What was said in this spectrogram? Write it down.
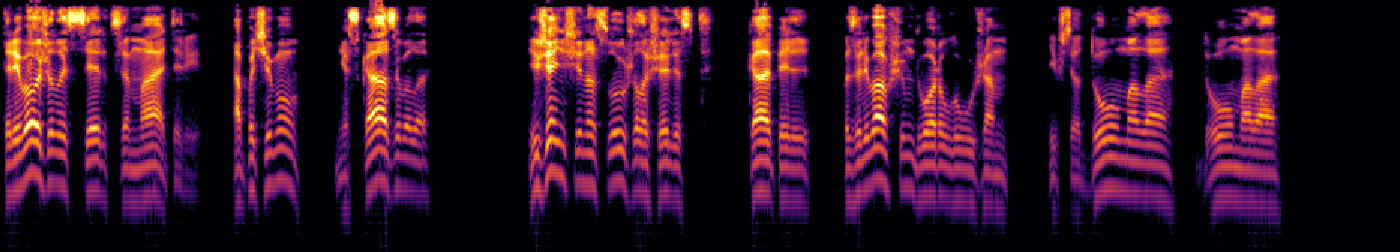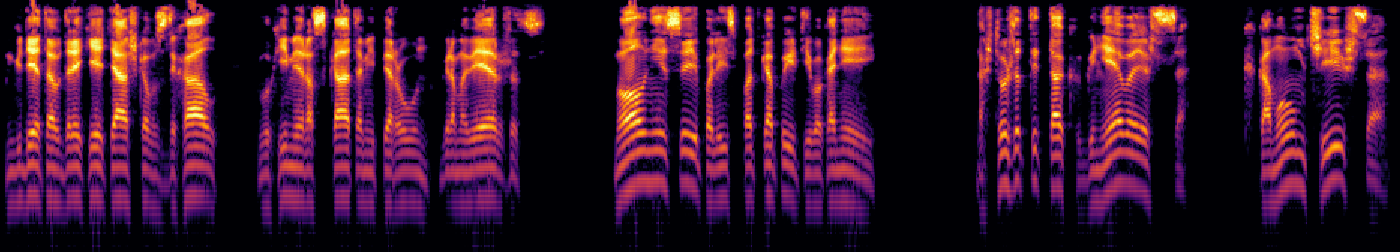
Тревожилось сердце матери, а почему, не сказывала. И женщина слушала шелест капель по заливавшим двор лужам и все думала, думала. Где-то вдалеке тяжко вздыхал глухими раскатами перун, громовержец. Молнии сыпались под копыт его коней. На что же ты так гневаешься? К кому мчишься?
